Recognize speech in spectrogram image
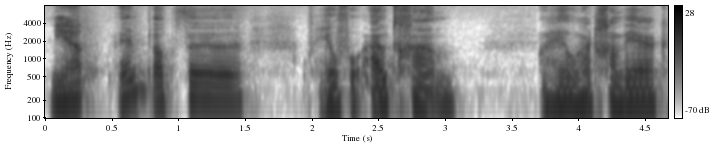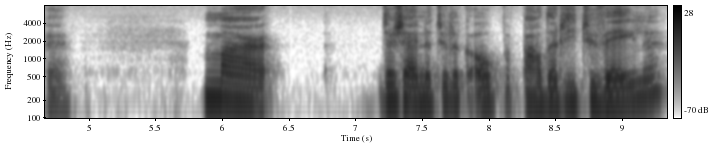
Ja. He, dat, uh, of heel veel uitgaan, heel hard gaan werken. Maar er zijn natuurlijk ook bepaalde rituelen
